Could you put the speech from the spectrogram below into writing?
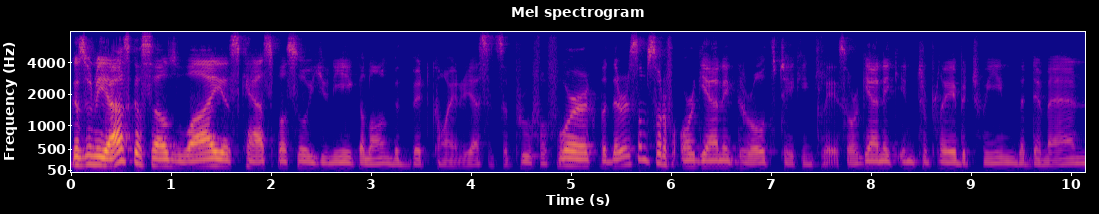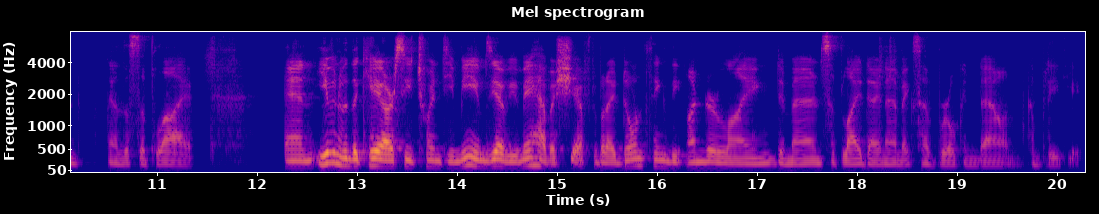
because when we ask ourselves, why is Kaspa so unique along with Bitcoin? Yes, it's a proof of work, but there is some sort of organic growth taking place, organic interplay between the demand and the supply. And even with the KRC20 memes, yeah, we may have a shift, but I don't think the underlying demand supply dynamics have broken down completely.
